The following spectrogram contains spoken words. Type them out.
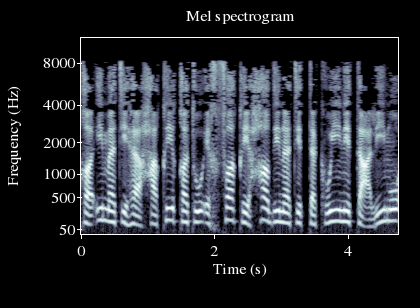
قائمتها حقيقة إخفاق حاضنة التكوين التعليم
